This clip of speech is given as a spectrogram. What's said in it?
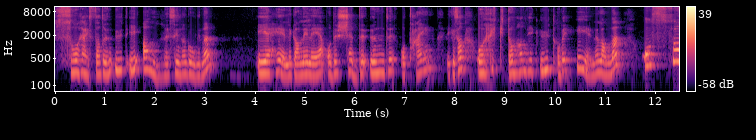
så reiste han ut i alle synagogene i hele Galilea, og det skjedde under og tegn. ikke sant? Og ryktet om han gikk ut over hele landet. Og så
